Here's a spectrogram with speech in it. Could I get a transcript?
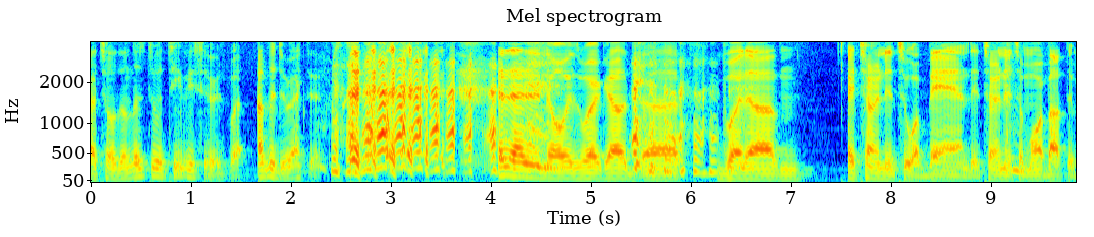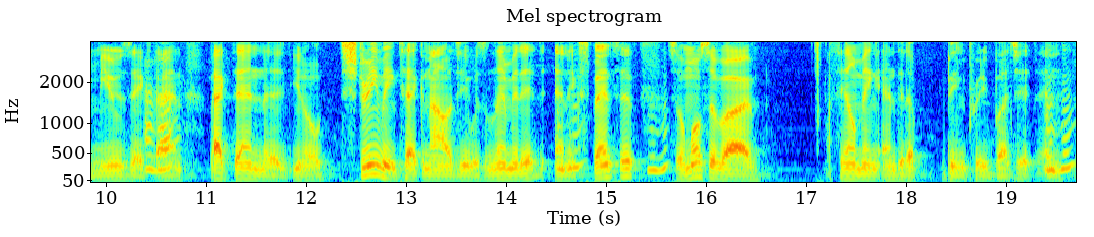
I told them, let's do a TV series, but I'm the director. and that didn't always work out. Uh, but um, it turned into a band. It turned into more about the music. Uh -huh. And back then, the, you know, streaming technology was limited and mm -hmm. expensive. Mm -hmm. So most of our filming ended up being pretty budget and,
